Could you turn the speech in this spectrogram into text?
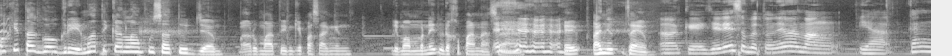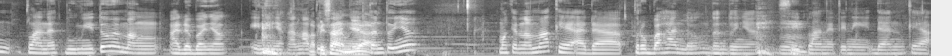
Oh kita go green. Matikan lampu satu jam. Baru matiin kipas angin 5 menit udah kepanasan eh, lanjut Sam Oke, jadi sebetulnya memang ya kan planet bumi itu memang ada banyak ininya kan Lapisan, lapisannya. ya. Tentunya makin lama kayak ada perubahan dong tentunya si planet ini dan kayak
